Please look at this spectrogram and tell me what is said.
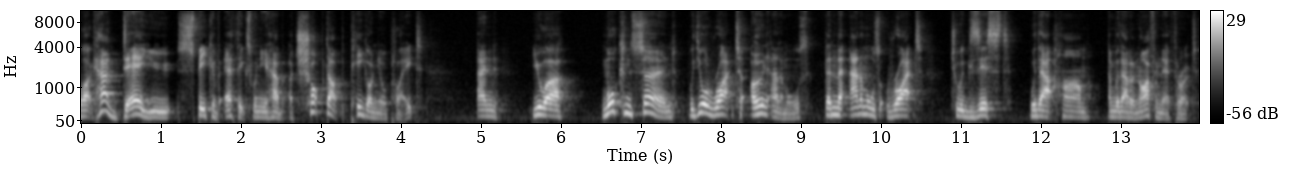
Like, how dare you speak of ethics when you have a chopped up pig on your plate and you are more concerned with your right to own animals than the animal's right to exist without harm and without a knife in their throat?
